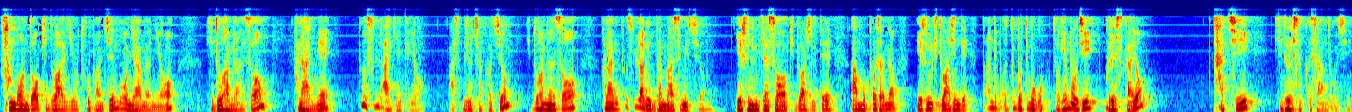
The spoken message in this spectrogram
한 번 더 기도할 이유 두 번째 뭐냐면요. 기도하면서 하나님의 뜻을 알게 돼요. 말씀드렸죠. 그죠? 기도하면서 하나님 뜻을 알게 된다는 말씀이죠. 예수님께서 기도하실 때 안 못 본 사람이면 예수님 기도하시는데 딴 데 뭣도 못 보고 저게 뭐지? 그랬을까요? 같이 기도했을 그 사람도 그지.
